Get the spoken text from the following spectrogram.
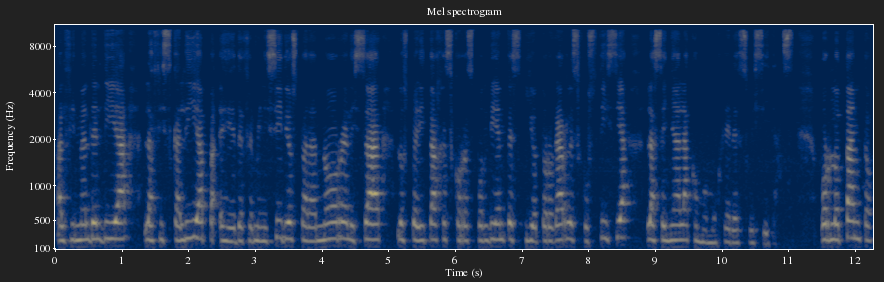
al final del día la Fiscalía eh, de Feminicidios para no realizar los peritajes correspondientes y otorgarles justicia, la señala como mujeres suicidas. Por lo tanto,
